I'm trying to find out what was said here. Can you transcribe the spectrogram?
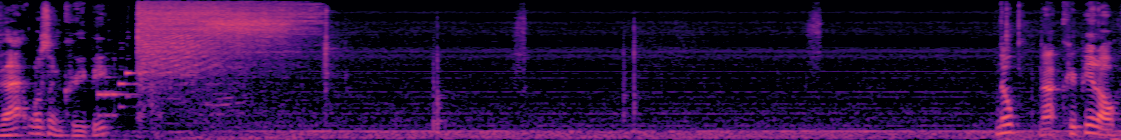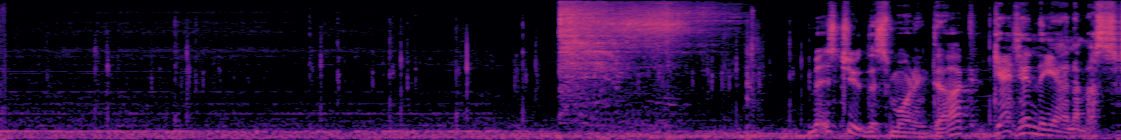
That wasn't creepy. Nope, not creepy at all. missed you this morning, Doc. Get in the Animus.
